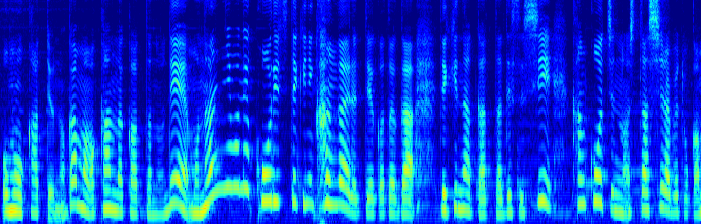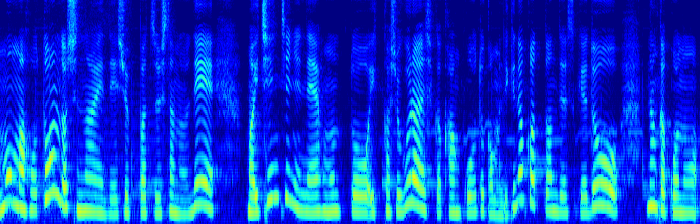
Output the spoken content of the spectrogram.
思うかっていうのが、まあ、分かんなかったのでもう何にもね効率的に考えるっていうことができなかったですし観光地の下調べとかも、まあ、ほとんどしないで出発したので、まあ、1日にねほんと1箇所ぐらいしか観光とかもできなかったんですけどなんかこの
